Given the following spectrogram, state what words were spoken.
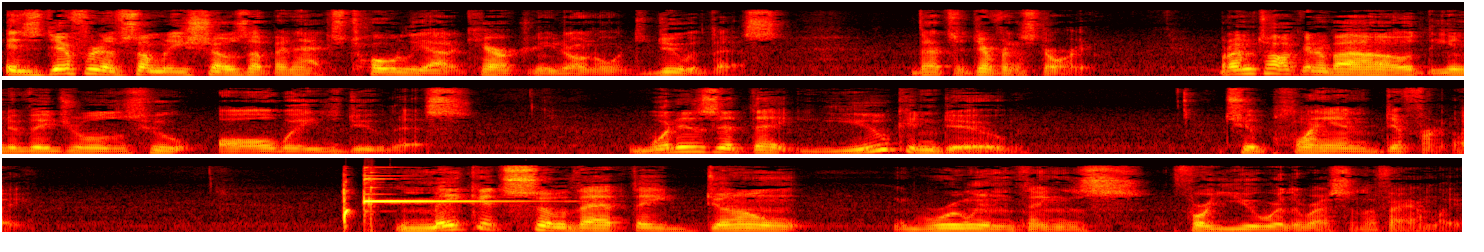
It's different if somebody shows up and acts totally out of character and you don't know what to do with this. That's a different story. But I'm talking about the individuals who always do this. What is it that you can do to plan differently? Make it so that they don't ruin things for you or the rest of the family.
